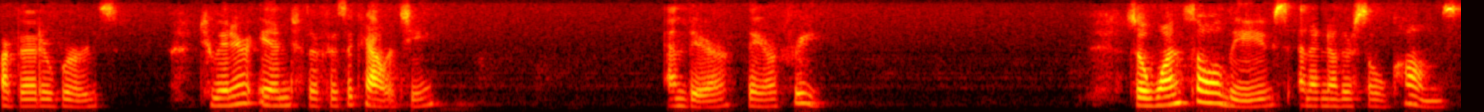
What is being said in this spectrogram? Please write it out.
are better words to enter into the physicality and there they are free. So one soul leaves and another soul comes.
